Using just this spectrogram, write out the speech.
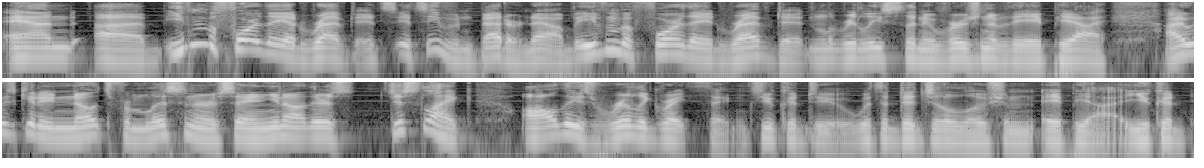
And uh, even before they had revved it, it's, it's even better now, but even before they had revved it and released the new version of the API, I was getting notes from listeners saying, you know, there's just like all these really great things you could do with the DigitalOcean API. You could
